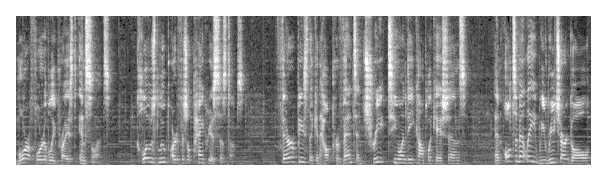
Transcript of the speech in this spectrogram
more affordably priced insulins, closed loop artificial pancreas systems, therapies that can help prevent and treat T1D complications, and ultimately we reach our goal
